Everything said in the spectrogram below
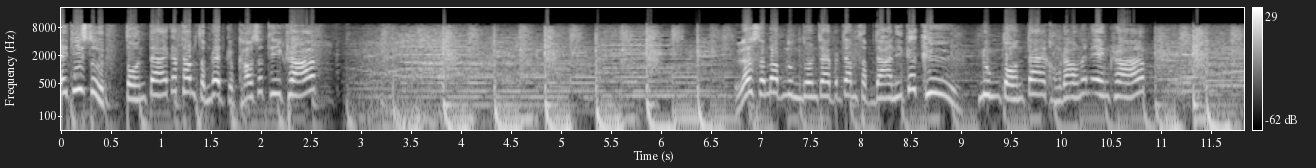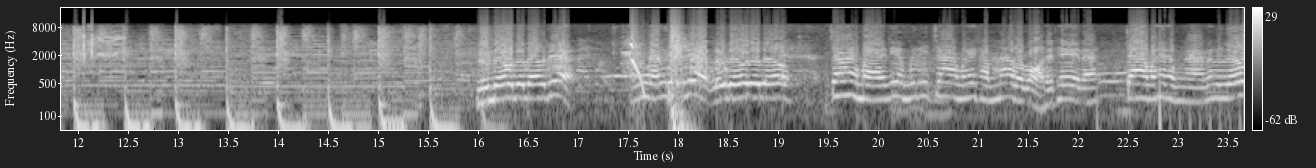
ในที่สุดตนแต่ก็ทำสำเร็จกับเขาสักทีครับ แล้วสำหรับหนุ่มโดนใจประจำสัปดาห์นี้ก็คือ หนุ่มตนแต่ของเรานั่นเองครับเร็วๆเร็วๆเนี่ยทั้งนั้นเลยเนี่ยเร็วๆเร็วๆจ้างมาเนี่ยไม่ได้จ้างมาให้ทำหน้าหล่อๆเท่ๆนะ จ้างมาให้ทำงานนะเร็ว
